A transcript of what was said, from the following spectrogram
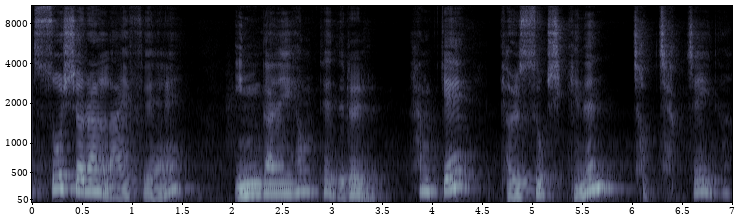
소셜한 라이프의 인간의 형태들을 함께 결속시키는 접착제이다.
